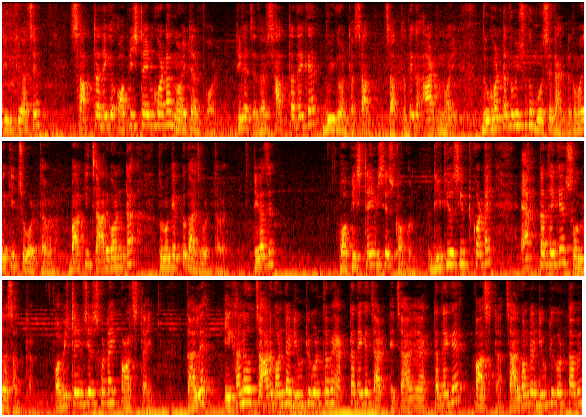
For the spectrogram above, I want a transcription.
ডিউটি আছে সাতটা থেকে অফিস টাইম কটা? নয়টার পর। ঠিক আছে? তাহলে সাতটা থেকে দুই ঘণ্টা, সাত, সাতটা থেকে আট, নয়। দু ঘণ্টা তুমি শুধু বসে থাকবে, তোমাকে কিচ্ছু করতে হবে না। বাকি চার ঘণ্টা তোমাকে একটু কাজ করতে হবে। ঠিক আছে? অফিস টাইম শেষ কখন? দ্বিতীয় শিফট কটায়? একটা থেকে সন্ধ্যা সাতটা। অফিস টাইম শেষ কটায়? পাঁচটায়। তাহলে এখানেও চার ঘণ্টা ডিউটি করতে হবে, একটা থেকে চারটে, চার, একটা থেকে পাঁচটা। চার ঘণ্টা ডিউটি করতে হবে।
